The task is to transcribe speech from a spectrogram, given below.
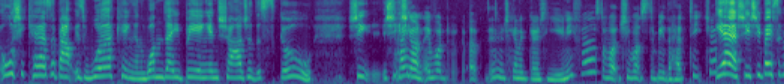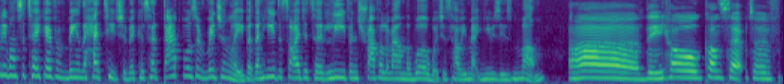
all she cares about is working and one day being in charge of the school. She she, Hang she on, if what, uh, isn't she going to go to uni first, or what? She wants to be the head teacher. Yeah, she she basically wants to take over from being the head teacher because her dad was originally, but then he decided to leave and travel around the world, which is how he met Yuzu's mum. Ah, the whole concept of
